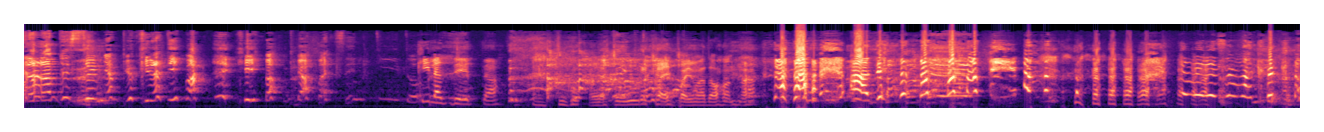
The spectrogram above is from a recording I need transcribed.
Era una bestemmia più creativa che io abbia mai sentito. Chi l'ha detta? Hai detto urca e poi madonna. Ah, de- Me ne sono accorta.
